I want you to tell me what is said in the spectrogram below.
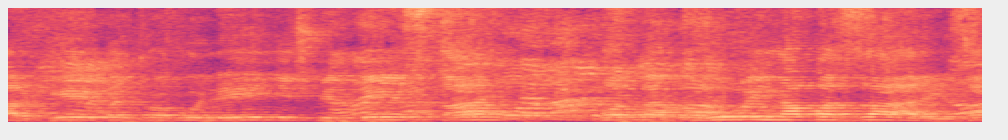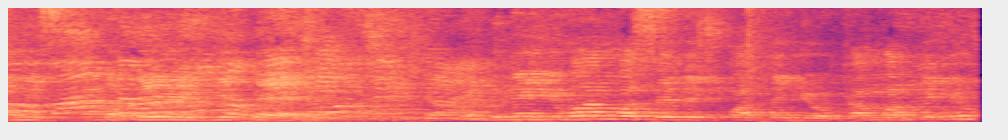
Архипенко, Кулініч, піди, стань, поторгуй на базарі, замість дітей. Не Іван Васильович Мартинюк, а Мартинюк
